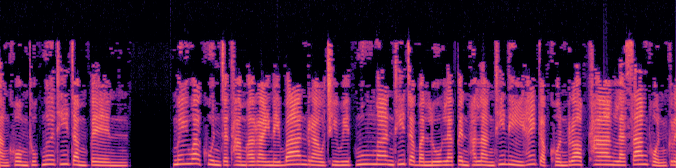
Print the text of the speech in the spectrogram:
สังคมทุกเมื่อที่จำเป็น ไม่ว่าคุณจะทำอะไรในบ้านเราชีวิตมุ่งมั่นที่จะบรรลุและเป็นพลังที่ดีให้กับคนรอบข้างและสร้างผลเกร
